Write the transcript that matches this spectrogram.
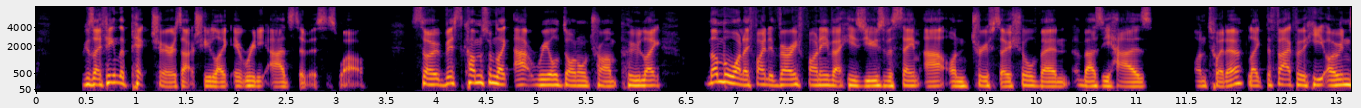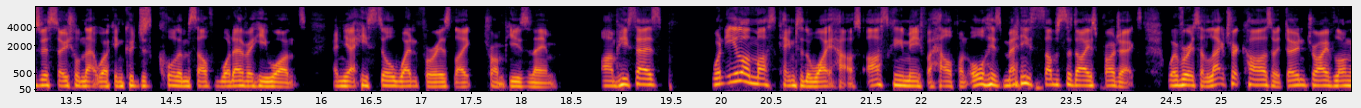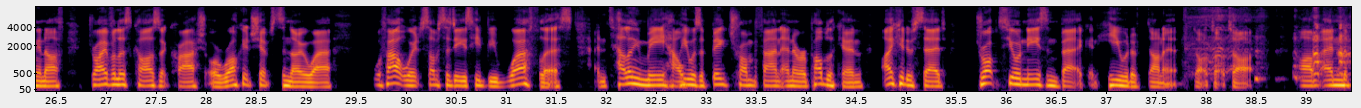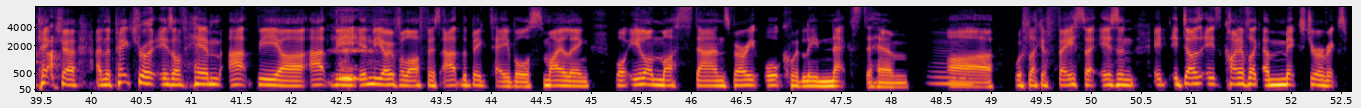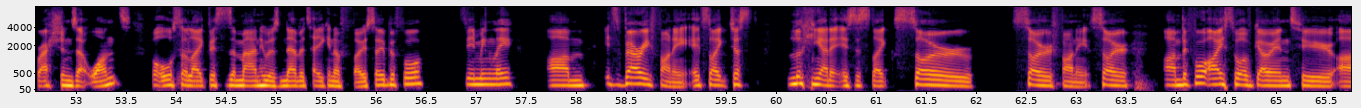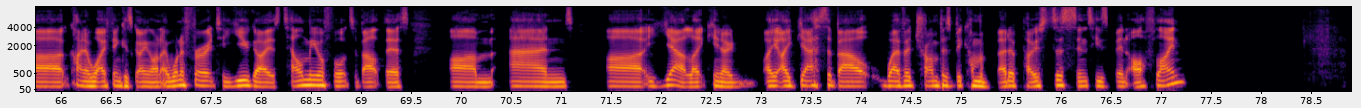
because i think the picture is actually like it really adds to this as well so this comes from like at real donald trump who like number one i find it very funny that he's used the same at on truth social than as he has on Twitter. Like the fact that he owns this social network and could just call himself whatever he wants, and yet he still went for his like Trump username. Um, he says, when Elon Musk came to the White House asking me for help on all his many subsidized projects, whether it's electric cars that don't drive long enough, driverless cars that crash, or rocket ships to nowhere, without which subsidies he'd be worthless, and telling me how he was a big Trump fan and a Republican, I could have said, drop to your knees and beg, and he would have done it. Dot dot dot. Um, and the picture and the picture is of him at the uh, at the in the Oval Office at the big table, smiling, while Elon Musk stands very awkwardly next to him, Mm. uh, with like a face that isn't. It, it does. It's kind of like a mixture of expressions at once, but also Yeah. like this is a man who has never taken a photo before, seemingly. Um, it's very funny. It's like just looking at it is just like so so funny. So um, before I sort of go into uh, kind of what I think is going on, I want to throw it to you guys. Tell me your thoughts about this. Um, and uh, yeah, like, you know, I, I guess about whether Trump has become a better poster since he's been offline.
